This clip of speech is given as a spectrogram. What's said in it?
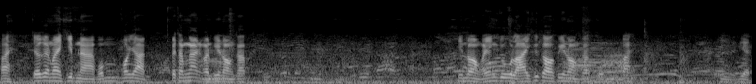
ไปเจอกันใหม่คลิปหน้าผมขออนุญาตไปทำงานก่อนพี่น้องครับ พี่น้องก็ยังอยู่หลายคือเก่าพี่น้องครับผมไปนี่เวียด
